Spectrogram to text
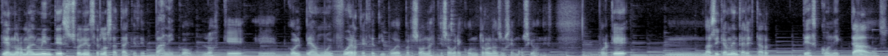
que normalmente suelen ser los ataques de pánico los que eh, golpean muy fuerte este tipo de personas que sobrecontrolan sus emociones. Porque mm, básicamente al estar desconectados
